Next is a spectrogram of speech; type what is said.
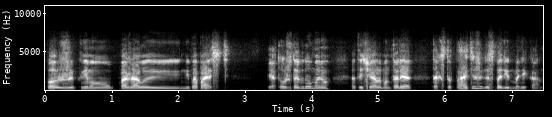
Позже к нему, пожалуй, не попасть». «Я тоже так думаю», — отвечала Монтале. «Так ступайте же, господин Манекан».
